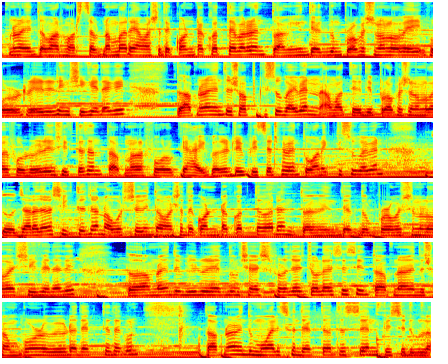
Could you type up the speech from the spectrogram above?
আপনারা কিন্তু আমার হোয়াটসঅ্যাপ নাম্বারে আমার সাথে কন্ট্যাক্ট করতে পারেন। তো আমি কিন্তু একদম প্রফেশনালভাবে ফটো এডিটিং শিখে থাকি। তো আপনারা কিন্তু সব কিছু পাইবেন। আমার থেকে যদি প্রফেশনালভাবে ফটো এডিটিং শিখতে চান তো আপনারা four K high quality preset পাবেন। তো অনেক কিছু পাবেন তো যারা যারা শিখতে চান, অবশ্যই কিন্তু আমার সাথে কন্ট্যাক্ট করতে পারেন। তো আমি কিন্তু একদম প্রফেশনালভাবে শিখে থাকি। তো আমরা কিন্তু ভিডিওর একদম শেষ পর্যায়ে চলে এসেছি। তো আপনারা কিন্তু সম্পূর্ণ ভিডিওটা দেখতে থাকুন। তো আপনারা কিন্তু মোবাইল স্ক্রিন দেখতে পাচ্ছেন প্রিসেটগুলো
